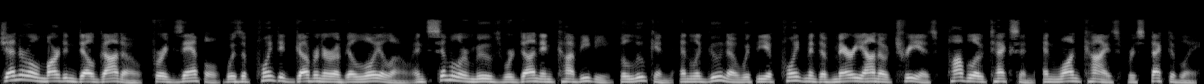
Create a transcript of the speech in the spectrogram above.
General Martin Delgado, for example, was appointed governor of Iloilo and similar moves were done in Cavite, Bulacan, and Laguna with the appointment of Mariano Trias, Pablo Tecson, and Juan Cailles, respectively.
